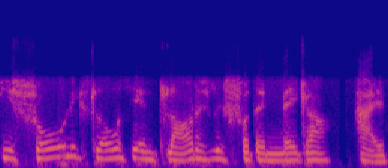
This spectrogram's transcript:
die schonungslose Entlarvung von dem Mega-Hype.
